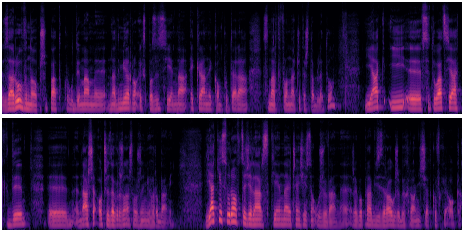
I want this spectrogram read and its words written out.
zarówno w przypadku, gdy mamy nadmierną ekspozycję na ekrany komputera, smartfona czy też tabletu, jak i y, w sytuacjach, gdy y, nasze oczy zagrożone są różnymi chorobami. Jakie surowce zielarskie najczęściej są używane, żeby poprawić wzrok, żeby chronić siatkówkę oka?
